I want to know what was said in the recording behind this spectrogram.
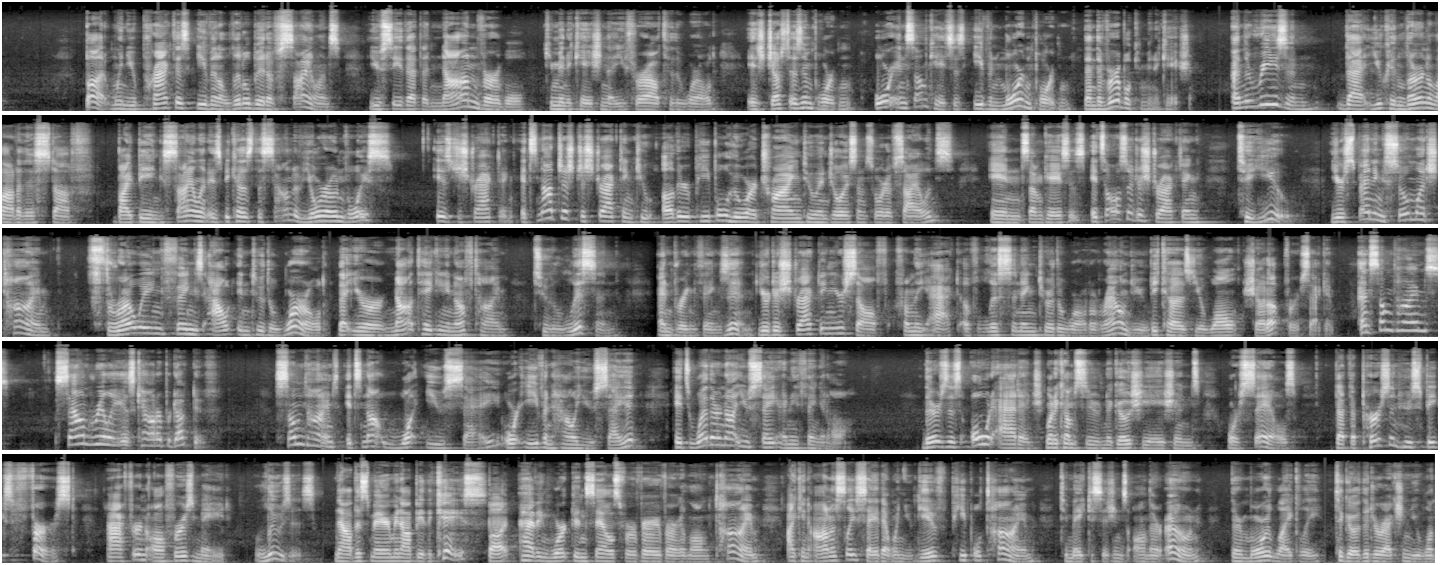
But when you practice even a little bit of silence, you see that the nonverbal communication that you throw out to the world is just as important, or in some cases, even more important than the verbal communication. And the reason that you can learn a lot of this stuff by being silent is because the sound of your own voice is distracting. It's not just distracting to other people who are trying to enjoy some sort of silence in some cases, it's also distracting to you. You're spending so much time throwing things out into the world that you're not taking enough time to listen and bring things in. You're distracting yourself from the act of listening to the world around you because you won't shut up for a second. And sometimes sound really is counterproductive. Sometimes it's not what you say or even how you say it, it's whether or not you say anything at all. There's this old adage when it comes to negotiations or sales that the person who speaks first after an offer is made loses. Now, this may or may not be the case, but having worked in sales for a very, very long time, I can honestly say that when you give people time to make decisions on their own, they're more likely to go the direction you want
